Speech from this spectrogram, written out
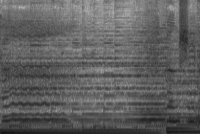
长？当时如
